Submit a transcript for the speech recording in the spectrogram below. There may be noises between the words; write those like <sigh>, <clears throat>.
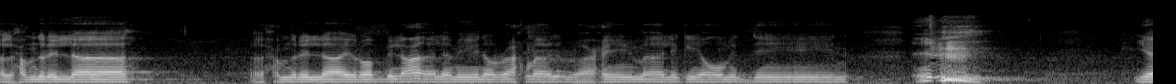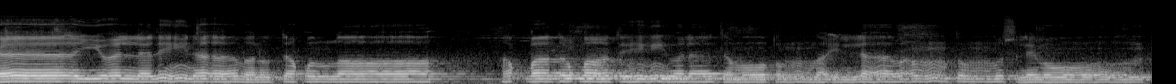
الحمد لله الحمد لله رب العالمين الرحمن الرحيم مالك يوم الدين. <clears throat> يا أيها الذين آمنوا اتقوا الله حق تقاته ولا تموتن إلا وأنتم مسلمون.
